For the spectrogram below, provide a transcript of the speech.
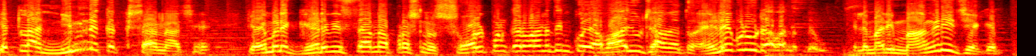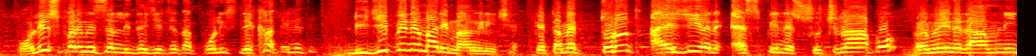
કેટલા નિમ્ન કક્ષાના છે કે એમણે ઘેર વિસ્તારના પ્રશ્નો સોલ્વ પણ કરવા નથી કોઈ અવાજ ઉઠાવે તો એને પણ ઉઠાવવા નથી દેવું. એટલે મારી માંગણી છે કે પોલીસ પરમિશન લીધે છે છતાં પોલીસ દેખાતી નથી. ડીજીપી ને મારી માંગણી છે કે તમે તુરંત આઈજી અને એસપી ને સૂચના આપો. પ્રવીણ રામની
